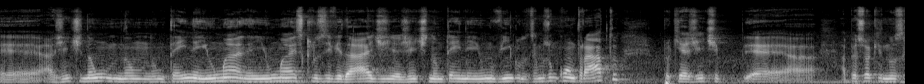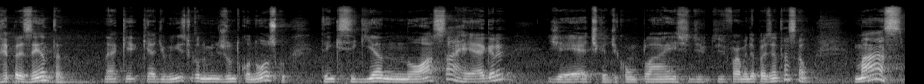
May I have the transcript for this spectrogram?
é, a gente não, não, não tem nenhuma, nenhuma exclusividade, a gente não tem nenhum vínculo, temos um contrato porque a gente, é, a, a, pessoa que nos representa, né, que, que administra o condomínio junto conosco, tem que seguir a nossa regra de ética, de compliance, de, de forma de apresentação. Mas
